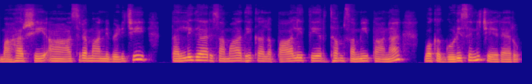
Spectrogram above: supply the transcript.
మహర్షి ఆ ఆశ్రమాన్ని విడిచి తల్లిగారి సమాధి కల పాలితీర్థం సమీపాన ఒక గుడిసెని చేరారు.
